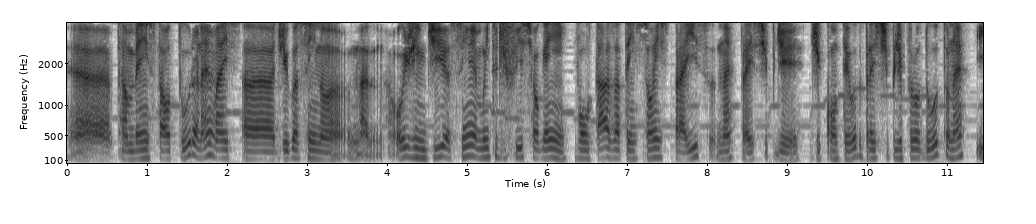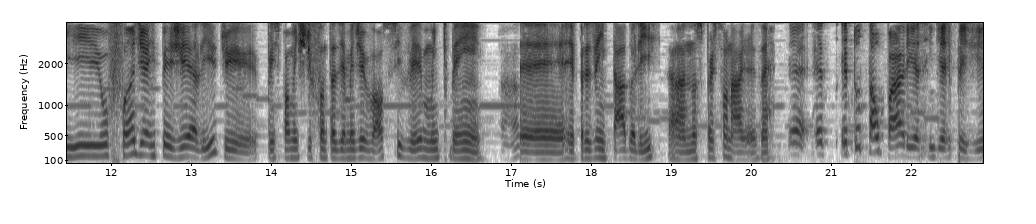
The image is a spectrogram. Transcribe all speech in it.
É, também está à altura, né? Mas ah, digo assim, no- na- hoje em dia, assim, é muito difícil alguém voltar as atenções para isso, né? Para esse tipo de, de conteúdo, para esse tipo de produto, né? E o fã de RPG ali, de principalmente de fantasia medieval, se vê muito bem. É, representado ali ah, nos personagens, né? É, é, é total party, assim, de RPG.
